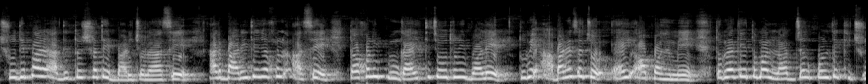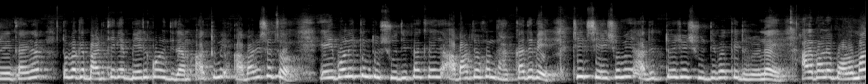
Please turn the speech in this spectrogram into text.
সুদীপা আর আদিত্যর সাথে বাড়ি চলে আসে। আর বাড়িতে যখন আসে, তখনই গায়ত্রী চৌধুরী বলে, তুমি আবার এসেছ? এই অপয়া মেয়ে। তোমাকে তোমার লজ্জা বলতে কিছু নেই, তাই না? তোমাকে বাড়ি থেকে বের করে দিলাম। আর তুমি আবার এসেছ? এই বলে কিন্তু সুদীপাকে আবার যখন ধাক্কা দেবে, ঠিক সেই সময় আদিত্য এসে সুদীপাকে ধরে নেয়। আর বলে বড় মা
